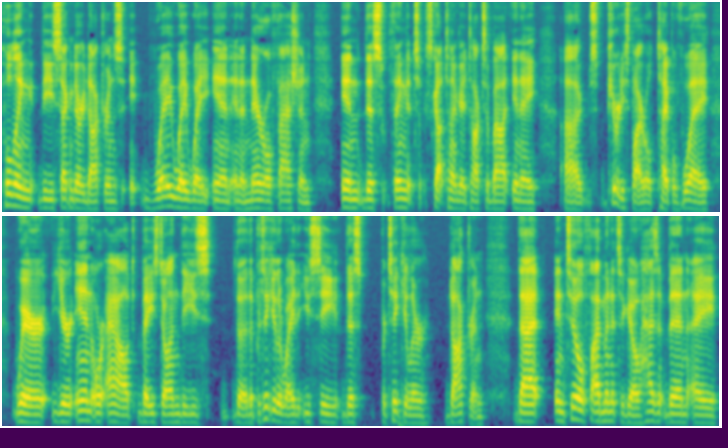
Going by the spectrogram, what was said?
pulling these secondary doctrines way, way, way in in a narrow fashion in this thing that Scott Tungay talks about in a uh, purity spiral type of way, where you're in or out based on these the, the particular way that you see this particular doctrine that until five minutes ago hasn't been a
